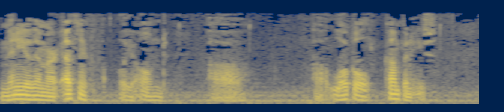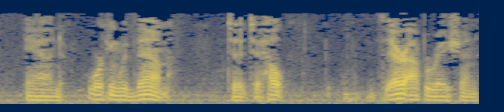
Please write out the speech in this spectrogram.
Many of them are ethnically owned uh, uh, local companies, and working with them to, to help their operation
